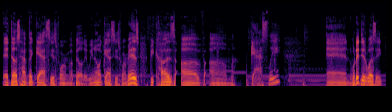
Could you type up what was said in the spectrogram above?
It does have the gaseous form ability. We know what gaseous form is because of um, Gastly. And what it did was it,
